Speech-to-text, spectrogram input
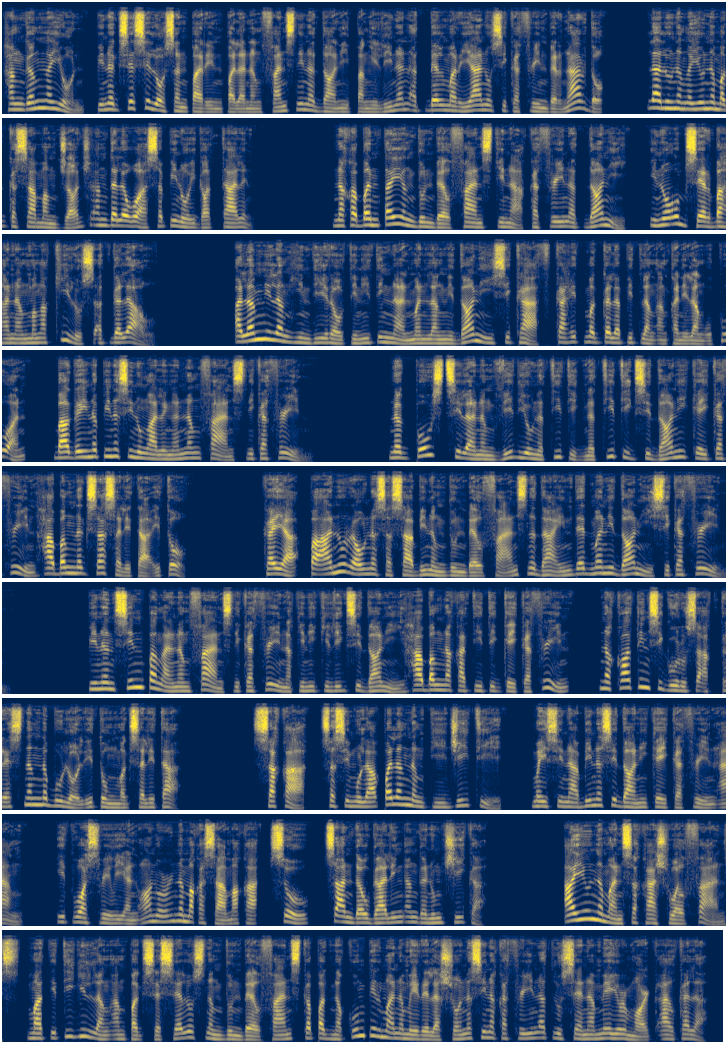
Hanggang ngayon, pinagseselosan pa rin pala ng fans ni na Donnie Pangilinan at Bel Mariano si Catherine Bernardo, lalo na ngayon na magkasamang judge ang dalawa sa Pinoy Got Talent. Nakabantay ang Dunbel fans kina Catherine at Donnie, inoobserbahan ang mga kilos at galaw. Alam nilang hindi raw tinitingnan man lang ni Donnie si Kath kahit magkalapit lang ang kanilang upuan, bagay na pinasinungalingan ng fans ni Catherine. Nag-post sila ng video na titig na titig si Donnie kay Catherine habang nagsasalita ito. Kaya, paano raw nasasabi ng Dunbel fans na dying dead man ni Donnie si Catherine? Pinansin pa nga ng fans ni Catherine na kinikilig si Donnie habang nakatitig kay Catherine, nakatin siguro sa aktres nang nabulol itong magsalita. Saka, sa simula pa lang ng PGT, may sinabi na si Donnie kay Catherine ang, It was really an honor na makasama ka, so, saan daw galing ang ganung chika? Ayon naman sa casual fans, matitigil lang ang pagseselos ng Dunbel fans kapag nakumpirma na may relasyon na sina Catherine at Lucena Mayor Mark Alcala.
